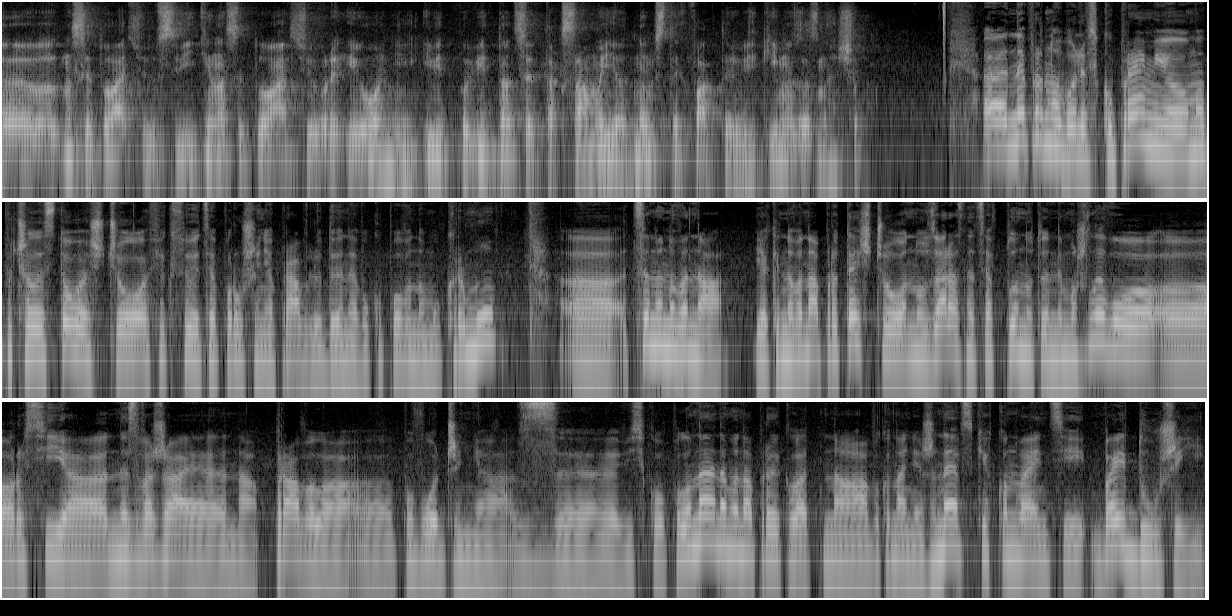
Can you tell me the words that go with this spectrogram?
е, на ситуацію в світі, на ситуацію в регіоні. І відповідно, це так само є одним з тих факторів, які ми зазначили. Не про Нобелівську премію. Ми почали з того, що фіксується порушення прав людини в окупованому Криму. Це не новина. Як і новина про те, що ну зараз на це вплинути неможливо. Е, Росія не зважає на правила е, поводження з е, військовополоненими, наприклад, на виконання Женевських конвенцій, байдуже їй.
